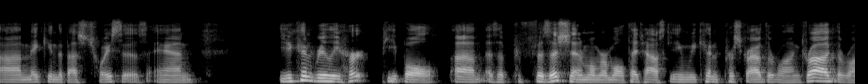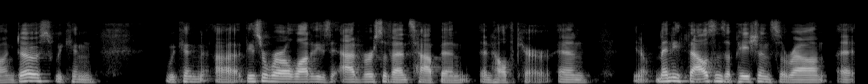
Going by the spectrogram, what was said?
uh, making the best choices, and you can really hurt people, um, as a physician when we're multitasking. We can prescribe the wrong drug, the wrong dose. We can we can, uh these are where a lot of these adverse events happen in healthcare. And, you know, many thousands of patients around, uh,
